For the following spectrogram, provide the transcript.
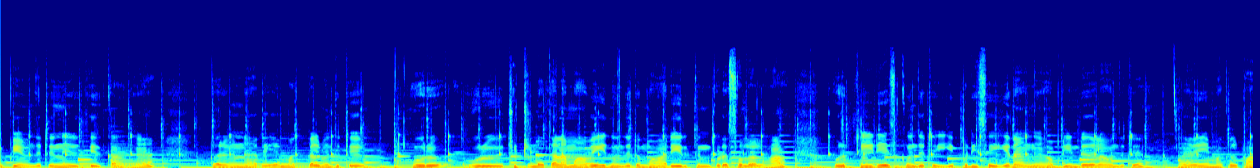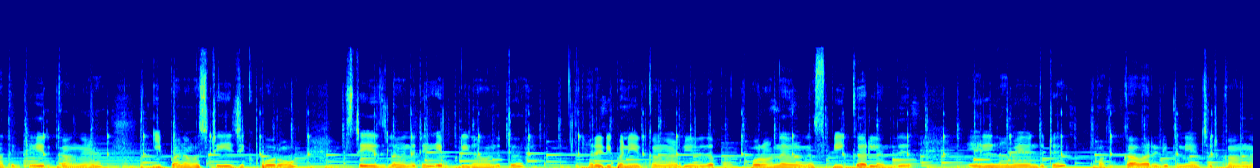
இப்போயே வந்துட்டு நிறுத்தியிருக்காங்க. பாருங்கள் நிறைய மக்கள் வந்துட்டு ஒரு ஒரு சுற்றுலா தலமாகவே இது வந்துட்டு மாறி இருக்குன்னு கூட சொல்லலாம். ஒரு த்ரீ டேஸ்க்கு வந்துட்டு எப்படி செய்கிறாங்க அப்படின்றதெல்லாம் வந்துட்டு நிறைய மக்கள் பார்த்துக்கிட்டே இருக்காங்க. இப்போ நம்ம ஸ்டேஜுக்கு போகிறோம் ஸ்டேஜில் வந்துட்டு எப்படிலாம் வந்துட்டு ரெடி பண்ணியிருக்காங்க அப்படின்றத பார்க்க போகிறோம் அந்த ஸ்பீக்கர்லேருந்து எல்லாமே வந்துட்டு பக்காவாக ரெடி பண்ணி வச்சுருக்காங்க.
